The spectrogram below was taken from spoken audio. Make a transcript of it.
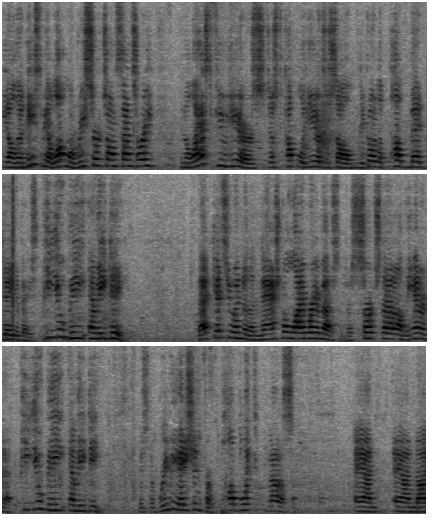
you know, there needs to be a lot more research on sensory. In the last few years, just a couple of years or so, you go to the PubMed database, P-U-B-M-E-D. That gets you into the National Library of Medicine. Just search that on the internet. P-U-B-M-E-D. It's an abbreviation for public medicine. And, and uh,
